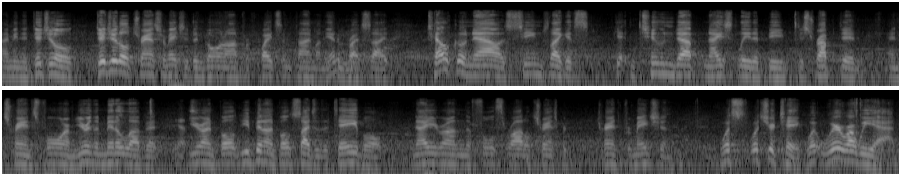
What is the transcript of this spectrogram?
I mean, the digital, digital transformation has been going on for quite some time on the enterprise mm -hmm. side. Telco now seems like it's getting tuned up nicely to be disrupted and transformed. You're in the middle of it. Yes. You're on both, you've been on both sides of the table. Now you're on the full throttle transfer, transformation. What's, what's your take? What, where are we at?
